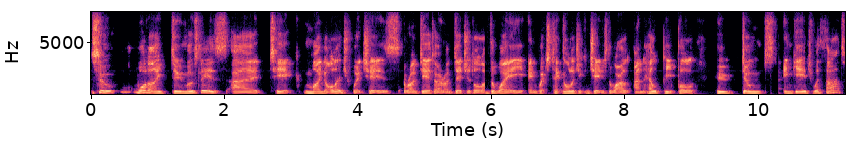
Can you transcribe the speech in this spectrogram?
So what I do mostly is uh, take my knowledge, which is around data, around digital, the way in which technology can change the world, and help people who don't engage with that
